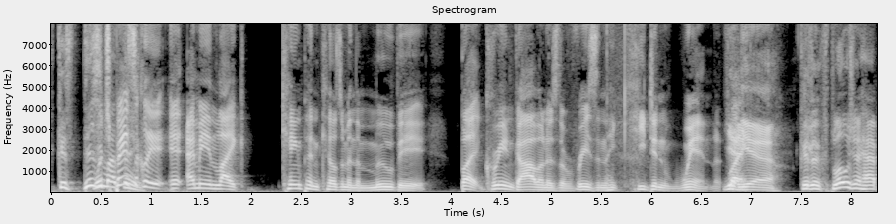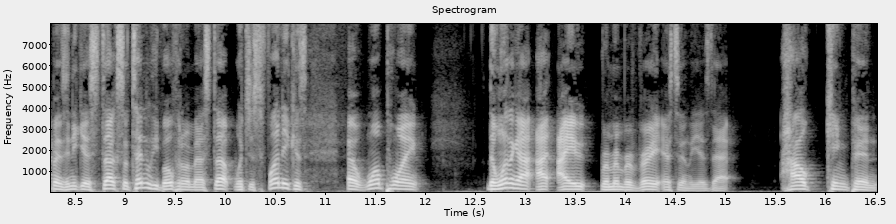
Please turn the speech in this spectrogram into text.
because this Which is my thing. basically, it, I mean, like Kingpin kills him in the movie, but Green Goblin is the reason he, he didn't win. Yeah. Like, yeah, because the explosion happens and he gets stuck. So technically, both of them are messed up, which is funny because at one point, the one thing I, I, I remember very instantly is that how Kingpin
